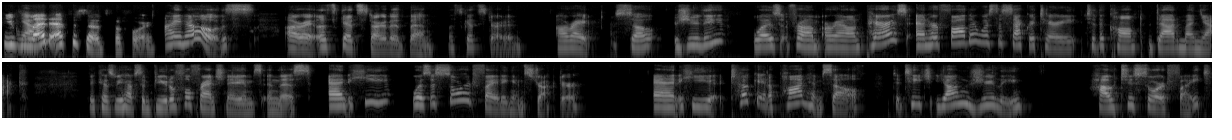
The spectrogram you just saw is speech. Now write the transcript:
You've Yeah. led episodes before. I know. This all right, let's get started then. Let's get started. All right. So Julie was from around Paris, and her father was the secretary to the Comte d'Armagnac. because we have some beautiful French names in this. And he was a sword fighting instructor. And he took it upon himself to teach young Julie how to sword fight,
